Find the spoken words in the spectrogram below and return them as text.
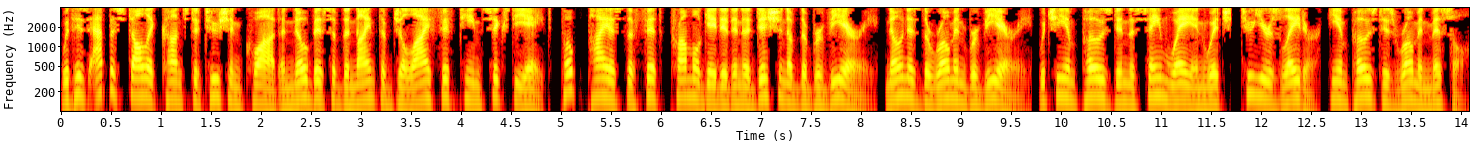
With his apostolic constitution Quod a Nobis of 9 July 1568, Pope Pius V promulgated an edition of the breviary, known as the Roman Breviary, which he imposed in the same way in which, two years later, he imposed his Roman Missal.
